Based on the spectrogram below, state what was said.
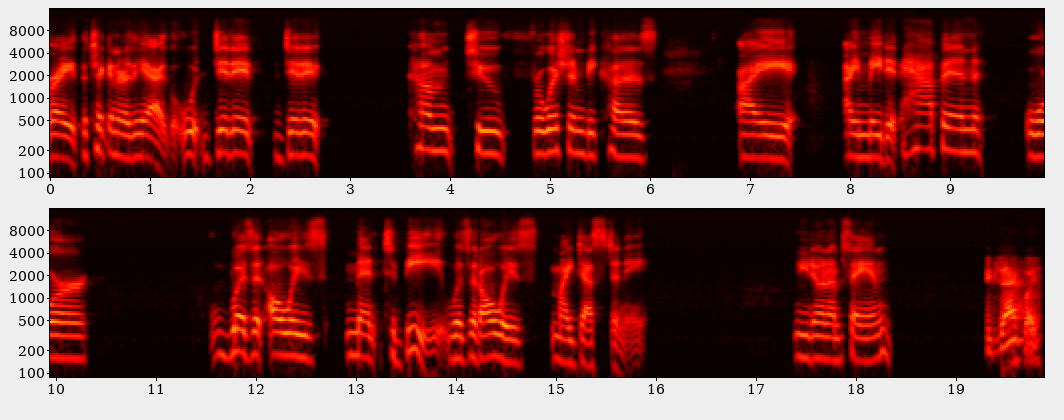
Right, the chicken or the egg? Did it did it come to fruition because I I made it happen or was it always meant to be? Was it always my destiny? You know what I'm saying? Exactly.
